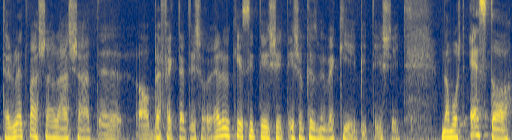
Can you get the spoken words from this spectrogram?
területvásárlását, a befektetés előkészítését és a közművek kiépítését. Na most ezt, a,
